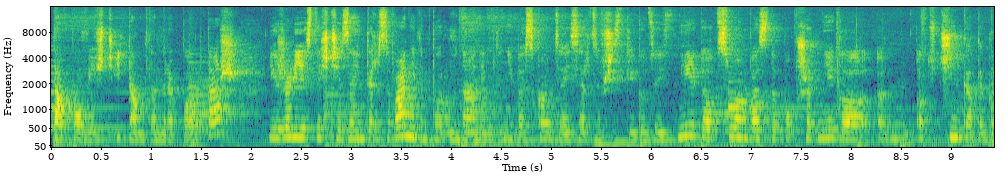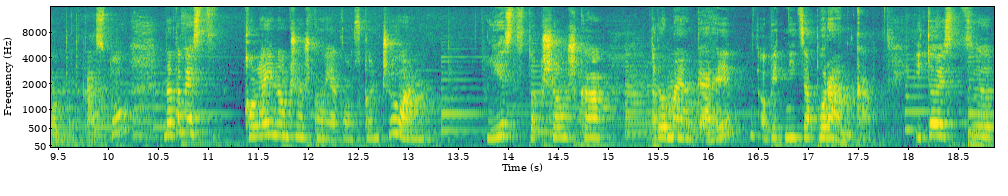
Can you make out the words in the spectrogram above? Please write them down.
ta powieść i tamten reportaż. Jeżeli jesteście zainteresowani tym porównaniem Dni bez końca i Serce Wszystkiego, co istnieje, to odsyłam Was do poprzedniego odcinka tego podcastu. Natomiast kolejną książką, jaką skończyłam, jest to książka Romain Gary, Obietnica poranka. I to jest e,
